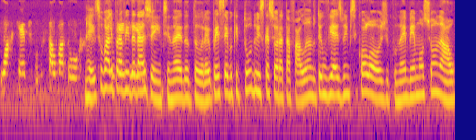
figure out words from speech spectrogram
o arquétipo do Salvador. É, isso vale para a vida da gente, não é, doutora? Eu percebo que tudo isso que a senhora está falando tem um viés bem psicológico, né? Bem emocional.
